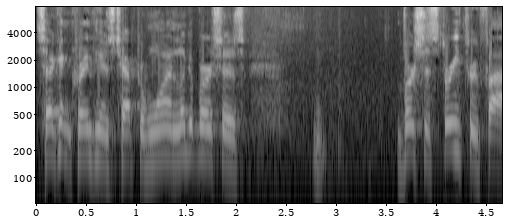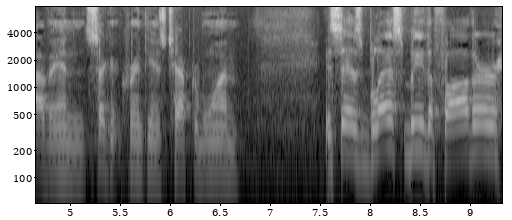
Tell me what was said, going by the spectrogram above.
2 Corinthians chapter 1, look at verses verses 3 through 5 in 2 Corinthians chapter 1. It says, Blessed be the Father,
